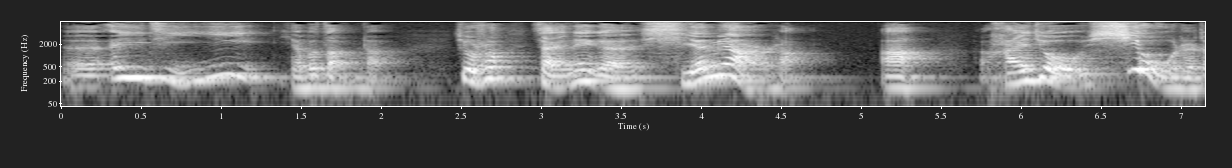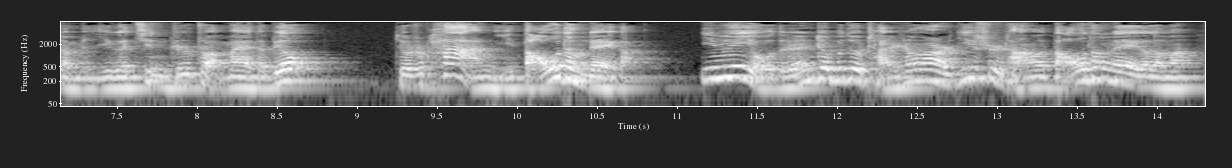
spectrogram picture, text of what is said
呃，A G 一也不怎么着，就是说在那个鞋面上啊，还就绣着这么一个禁止转卖的标，就是怕你倒腾这个，因为有的人这不就产生二级市场倒腾这个了吗？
